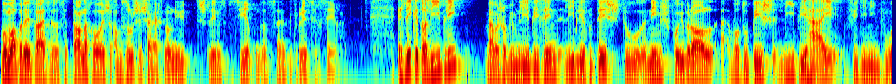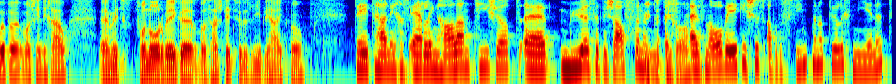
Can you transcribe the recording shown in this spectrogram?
Wo man aber nicht weiß, wie das da gekommen ist. Aber sonst ist eigentlich noch nichts Schlimmes passiert und das äh, begrüße ich sehr. Es liegen da Liebli, wenn wir schon beim Liebli sind, Liebli auf dem Tisch. Du nimmst von überall, wo du bist, Liebli heim für deine Buben wahrscheinlich auch. Ähm, jetzt von Norwegen, was hast du dort für ein Liebli heim genommen? Dort habe ich ein Erling Haaland-T-Shirt äh, müssen beschaffen, ein, ein, ein, norwegisches, aber das findet man natürlich nie nicht,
